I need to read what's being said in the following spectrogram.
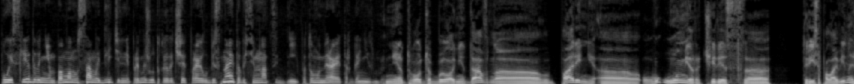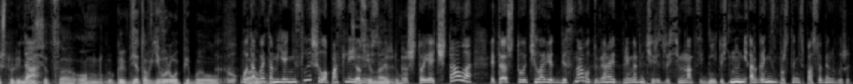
по исследованиям, по-моему, самый длительный промежуток, когда человек провел без сна, это 18 дней, потом умирает организм. Нет, вот было недавно, парень э, умер через э, Три с половиной, что ли, Да. месяца. Он где-то в Европе был. Вот А, об этом я не слышала. Последнее, я ш- что я читала, это что человек без сна вот умирает примерно через 18 дней. То есть, ну, организм просто не способен выжить.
